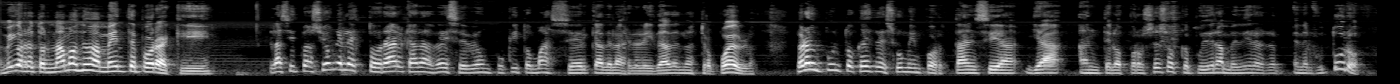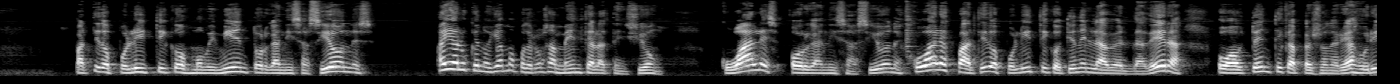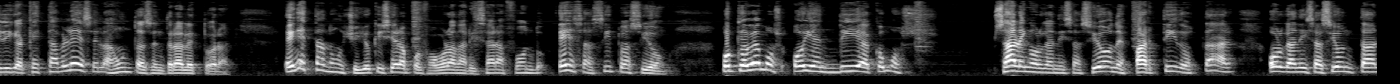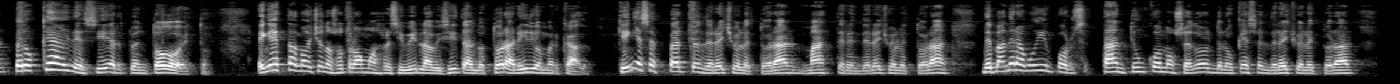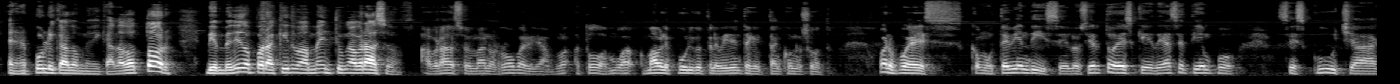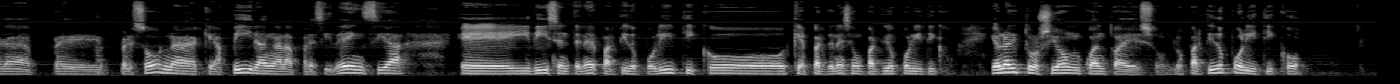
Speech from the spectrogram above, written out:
Amigos, retornamos nuevamente por aquí. La situación electoral cada vez se ve un poquito más cerca de la realidad de nuestro pueblo, pero hay un punto que es de suma importancia ya ante los procesos que pudieran venir en el futuro. Partidos políticos, movimientos, organizaciones. Hay algo que nos llama poderosamente a la atención. ¿Cuáles organizaciones, cuáles partidos políticos tienen la verdadera o auténtica personalidad jurídica que establece la Junta Central Electoral? En esta noche yo quisiera por favor analizar a fondo esa situación, porque vemos hoy en día cómo salen organizaciones, partidos tal, organización tal, pero ¿qué hay de cierto en todo esto? En esta noche nosotros vamos a recibir la visita del doctor Aridio Mercado, quien es experto en Derecho Electoral, máster en Derecho Electoral, de manera muy importante, un conocedor de lo que es el derecho electoral en República Dominicana. Doctor, bienvenido por aquí nuevamente, un abrazo. Abrazo, hermano Robert, y a, todos los amables públicos televidentes que están con nosotros. Bueno, pues, como usted bien dice, lo cierto es que de hace tiempo se escucha eh, personas que aspiran a la presidencia, eh, y dicen tener partido político, que pertenecen a un partido político. Hay una distorsión en cuanto a eso. Los partidos políticos,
